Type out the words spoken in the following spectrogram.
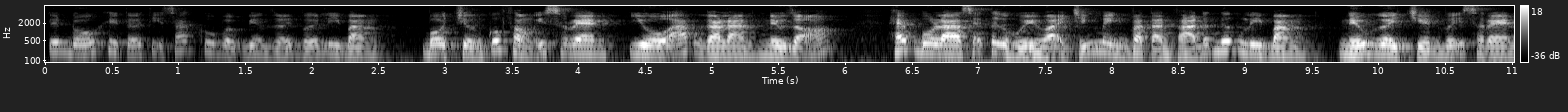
Tuyên bố khi tới thị sát khu vực biên giới với Liban, Bộ trưởng Quốc phòng Israel Yoav Gallant nêu rõ Hezbollah sẽ tự hủy hoại chính mình và tàn phá đất nước Liban nếu gây chiến với Israel.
